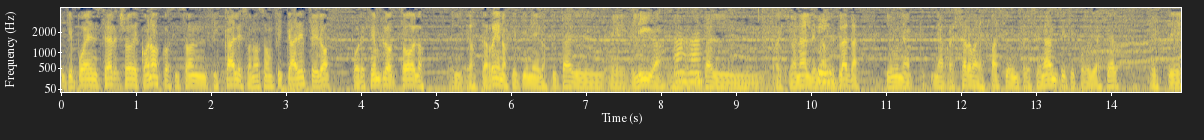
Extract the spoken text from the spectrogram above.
y que pueden ser, yo desconozco si son fiscales o no son fiscales, pero por ejemplo todos los, los terrenos que tiene el hospital eh, el IGA, el Ajá. hospital regional de. Mar del Plata, tiene una, una reserva de espacio impresionante que podría ser este,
